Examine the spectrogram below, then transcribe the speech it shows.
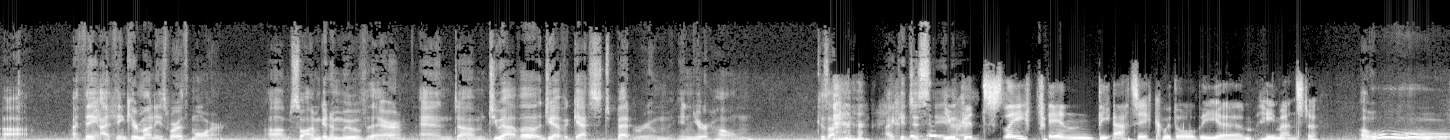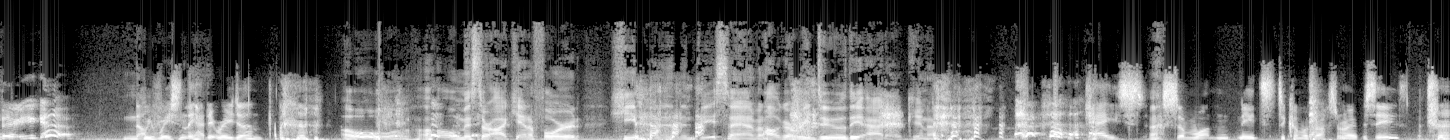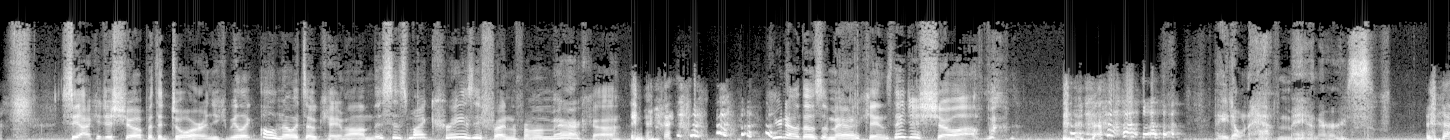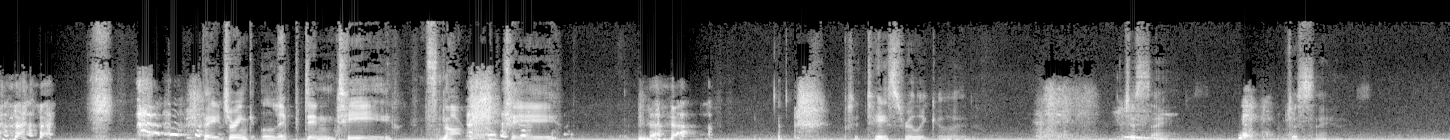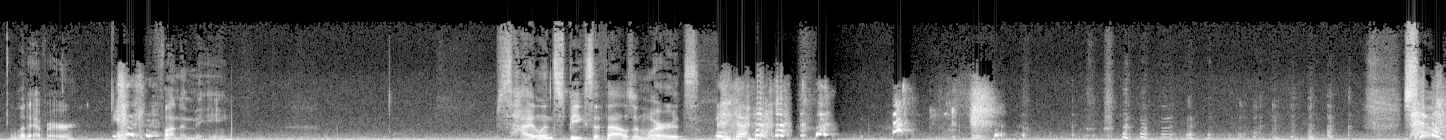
Uh, I think I think your money's worth more. Um, so I'm gonna move there. And um, do you have a do you have a guest bedroom in your home? because I I could just stay You there. could sleep in the attic with all the um, He-Man stuff. Oh, There you go. nice. We've recently had it redone. Oh, oh, Mister, I can't afford He-Man and Beast-Man, but I'll go redo the attic. You know. in case someone needs to come across from overseas. See, I could just show up at the door, and you could be like, "Oh no, it's okay, mom. This is my crazy friend from America." you know those Americans? They just show up. they don't have manners. they drink Lipton tea. It's not real tea. but it tastes really good. Just saying. Just saying. Whatever. Fun of me. Silence speaks a thousand words. so,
